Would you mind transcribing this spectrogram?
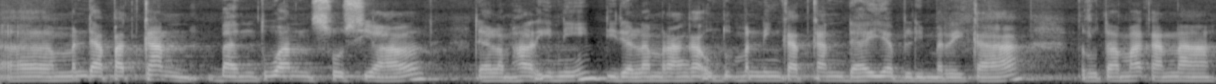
uh, mendapatkan bantuan sosial dalam hal ini di dalam rangka untuk meningkatkan daya beli mereka terutama karena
